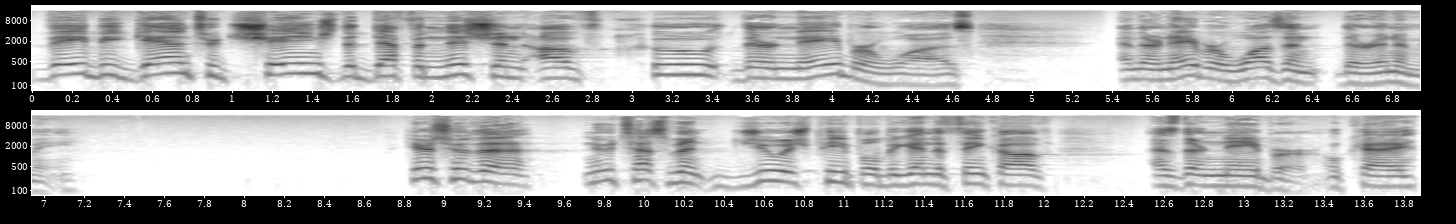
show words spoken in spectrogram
they began to change the definition of who their neighbor was, and their neighbor wasn't their enemy. Here's who the New Testament Jewish people began to think of as their neighbor, okay?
